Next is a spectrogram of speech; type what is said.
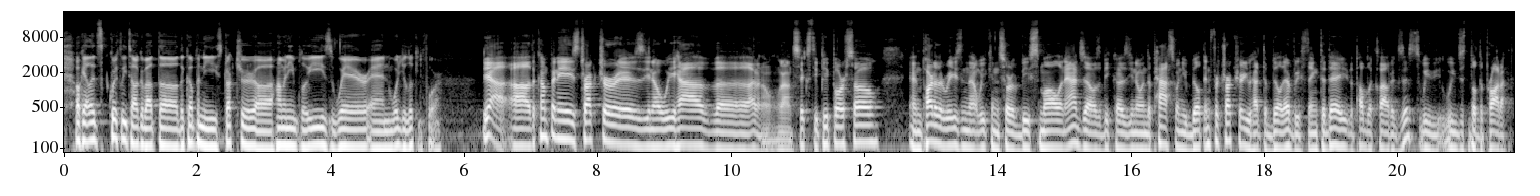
okay. Let's quickly talk about the the company structure. Uh, how many employees, where, and what you're looking for. Yeah, uh, the company structure is, you know, we have, uh, I don't know, around 60 people or so. And part of the reason that we can sort of be small and agile is because, you know, in the past when you built infrastructure, you had to build everything. Today, the public cloud exists. We, we just build the product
